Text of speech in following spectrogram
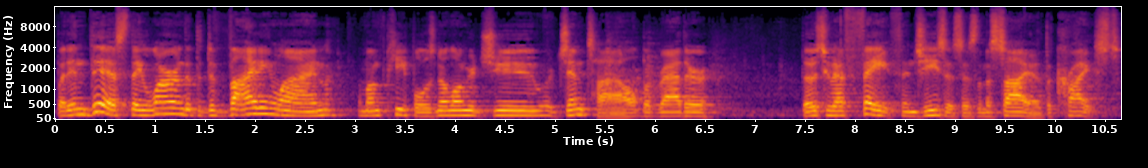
But in this, they learned that the dividing line among people is no longer Jew or Gentile, but rather those who have faith in Jesus as the Messiah, the Christ,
